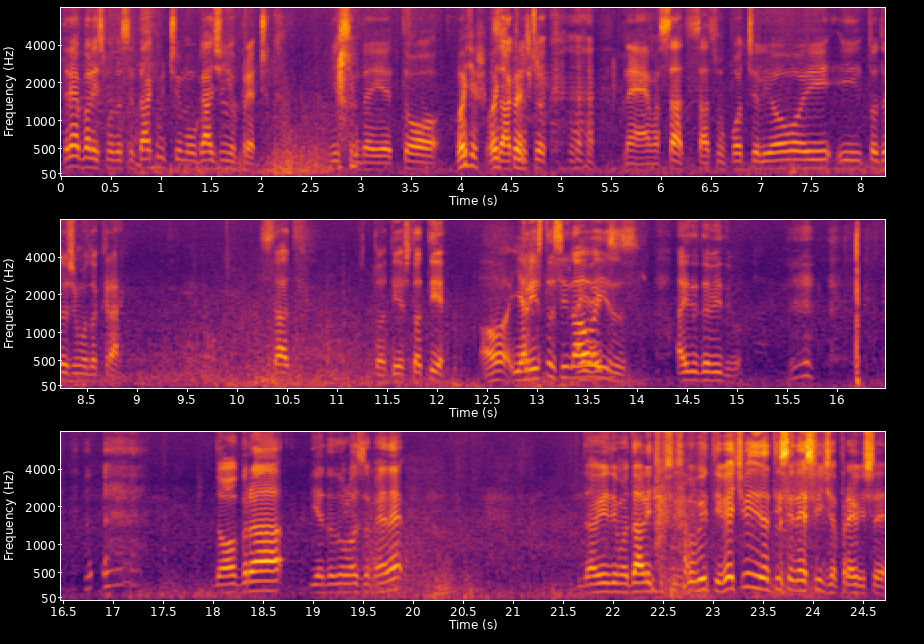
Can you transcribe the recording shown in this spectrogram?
trebali smo da se takmičimo u gađanju prečaka. Mislim da je to Hoćeš, hoćeš zaključak. Nema sad, sad smo počeli ovo i, i to držimo do kraja. Sad, što ti je, što ti je? Ovo, ja, Pristao si na ovaj izaz. Ajde da vidimo. Dobra, 1-0 za mene. Da vidimo da li ćeš izgubiti. Već vidi da ti se ne sviđa previše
